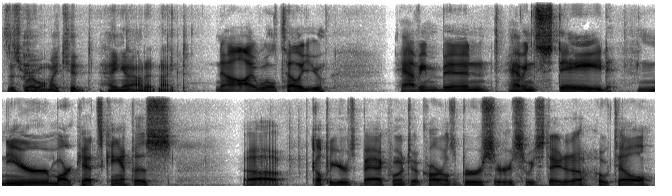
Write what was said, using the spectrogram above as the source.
is this where I want my kid hanging out at night? Now I will tell you, having been having stayed near Marquette's campus uh, a couple years back, we went to a Cardinals Brewer series, so we stayed at a hotel.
